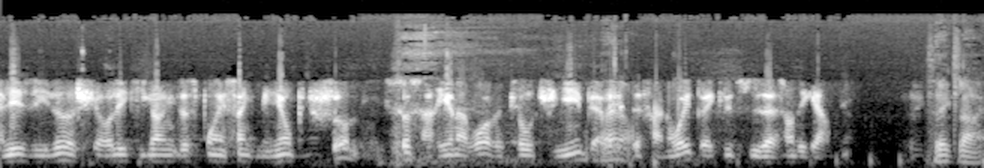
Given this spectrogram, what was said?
allez-y là, Chiolé qui gagne 2,5 millions puis tout ça, mais ça, ça n'a rien à voir avec Claude Junier puis avec Stéphane White puis avec l'utilisation des gardiens. C'est clair.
